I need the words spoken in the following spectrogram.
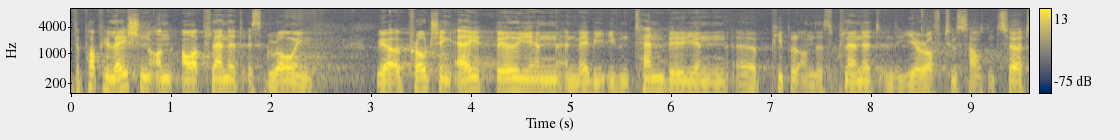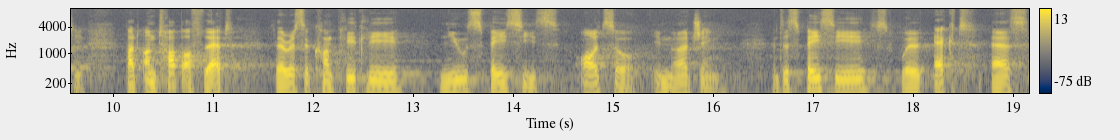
the population on our planet is growing. We are approaching 8 billion and maybe even 10 billion uh, people on this planet in the year of 2030. But on top of that, there is a completely new species also emerging. And this species will act as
